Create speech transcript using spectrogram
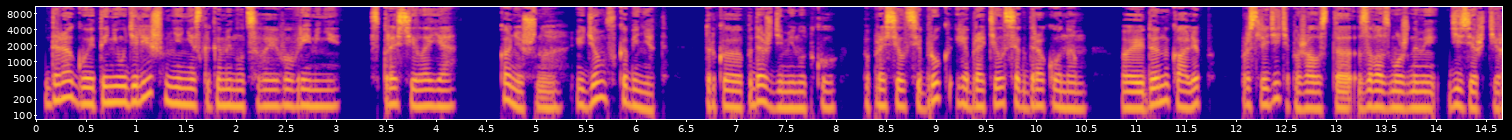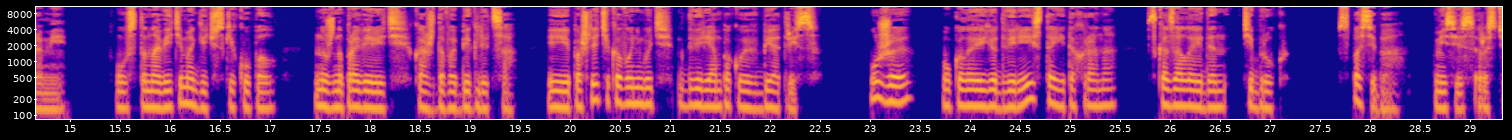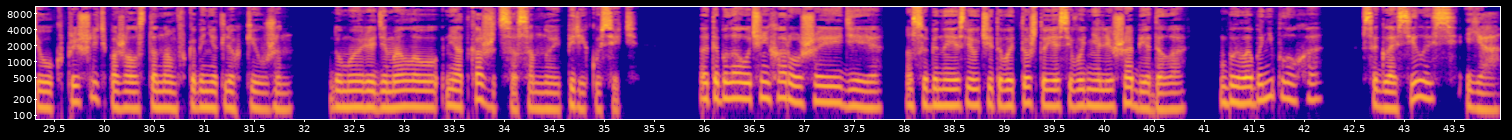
«Дорогой, ты не уделишь мне несколько минут своего времени?» — спросила я. «Конечно, идем в кабинет. Только подожди минутку», — попросил Сибрук и обратился к драконам. «Эйден, Калиб, проследите, пожалуйста, за возможными дезертирами. Установите магический купол. Нужно проверить каждого беглеца. И пошлите кого-нибудь к дверям покоев Беатрис». «Уже. Около ее дверей стоит охрана», — сказал Эйден Тибрук. «Спасибо. Миссис Растиук, пришлите, пожалуйста, нам в кабинет легкий ужин. Думаю, леди Мэллоу не откажется со мной перекусить». Это была очень хорошая идея, особенно если учитывать то, что я сегодня лишь обедала. Было бы неплохо, согласилась я.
